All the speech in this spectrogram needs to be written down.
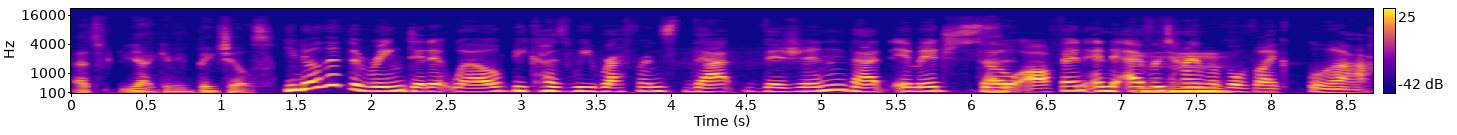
that's yeah give me big chills You know that The Ring did it well because we referenced that vision, that image so That- often, and every time we're both like, ugh.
